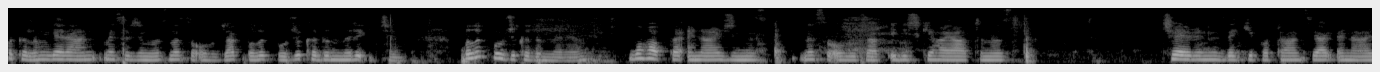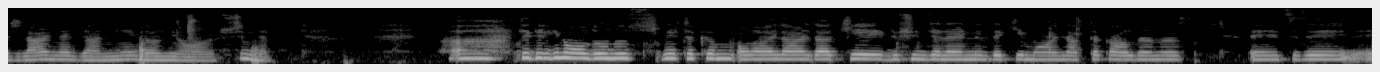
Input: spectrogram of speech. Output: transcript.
Bakalım gelen mesajımız nasıl olacak Balık burcu kadınları için. Balık burcu kadınları bu hafta enerjiniz nasıl olacak? İlişki hayatınız, çevrenizdeki potansiyel enerjiler nedenli dönüyor. Şimdi ah, tedirgin olduğunuz bir takım olaylardaki düşüncelerinizdeki muallakta kaldığınız e, sizi e,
